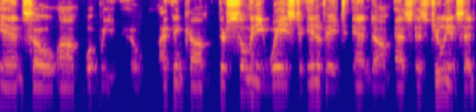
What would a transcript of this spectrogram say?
And so um, what we, I think um, there's so many ways to innovate. And um, as, as Julian said,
